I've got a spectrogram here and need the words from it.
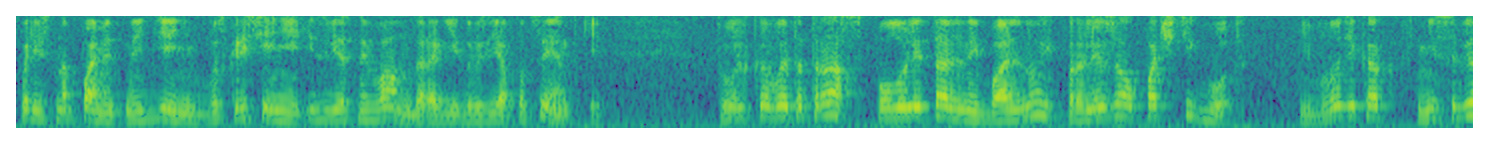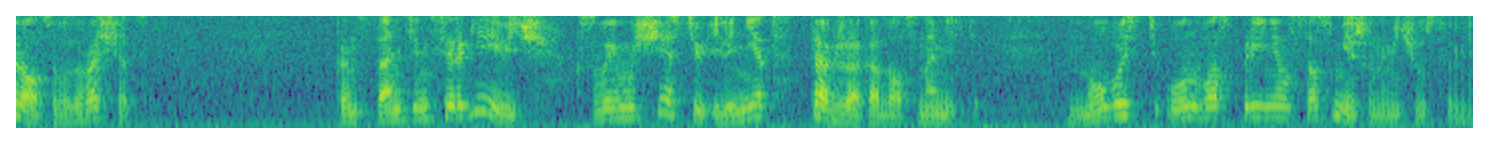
преснопамятный день в воскресенье известный вам, дорогие друзья, пациентки. Только в этот раз полулетальный больной пролежал почти год и вроде как не собирался возвращаться. Константин Сергеевич, к своему счастью или нет, также оказался на месте – Новость он воспринял со смешанными чувствами.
